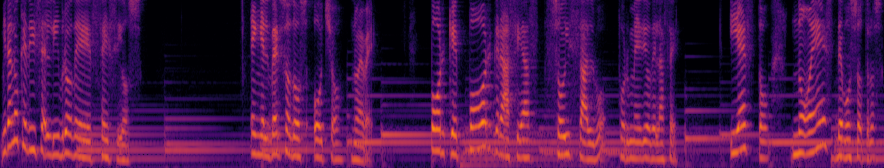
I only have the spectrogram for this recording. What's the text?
Mira lo que dice el libro de Efesios en el verso 2, 8, 9 porque por gracias soy salvo por medio de la fe. Y esto no es de vosotros,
